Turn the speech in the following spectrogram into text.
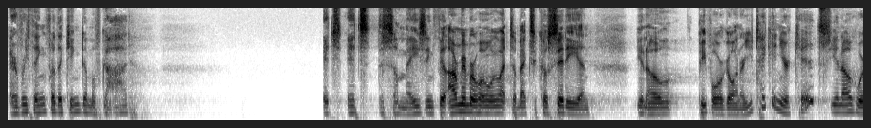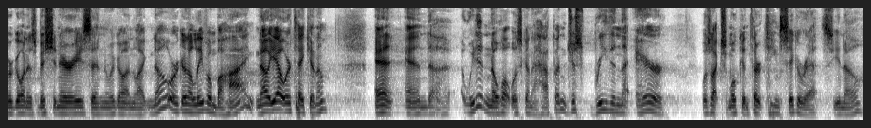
everything for the kingdom of God? It's, it's this amazing feeling. I remember when we went to Mexico City and, you know, people were going, Are you taking your kids? You know, we were going as missionaries and we're going, like, No, we're going to leave them behind. No, yeah, we're taking them. And, and uh, we didn't know what was going to happen. Just breathing the air was like smoking 13 cigarettes, you know?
